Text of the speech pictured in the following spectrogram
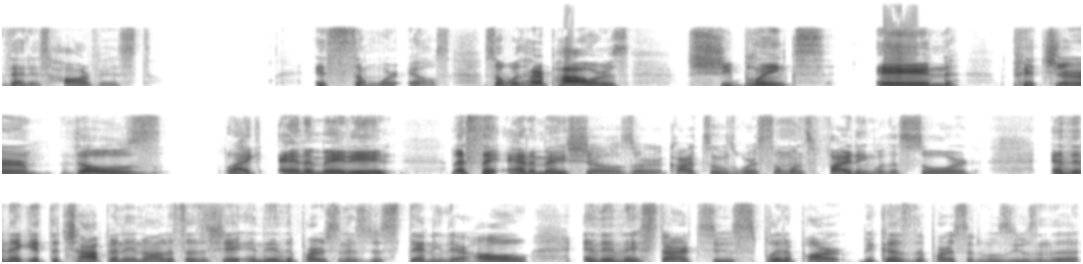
that is harvest is somewhere else. So with her powers, she blinks and picture those like animated, let's say anime shows or cartoons where someone's fighting with a sword and then they get the chopping and all this other shit, and then the person is just standing there whole, and then they start to split apart because the person who's using the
